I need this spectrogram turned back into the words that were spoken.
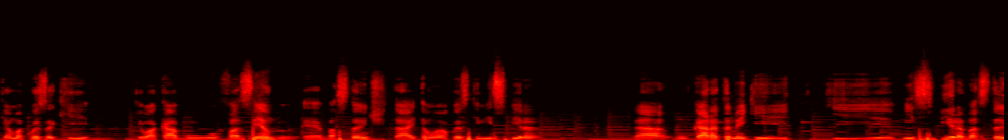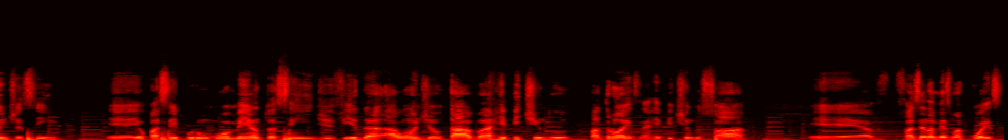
que é uma coisa que, que eu acabo fazendo é, bastante, tá? Então é uma coisa que me inspira. Tá? Um cara também que, que me inspira bastante, assim, é, eu passei por um momento, assim, de vida onde eu estava repetindo padrões, né? Repetindo só, é, fazendo a mesma coisa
